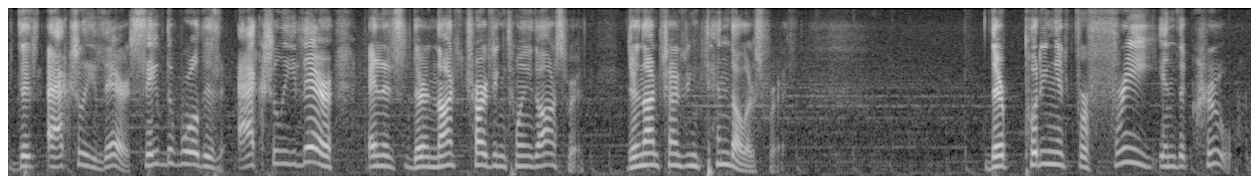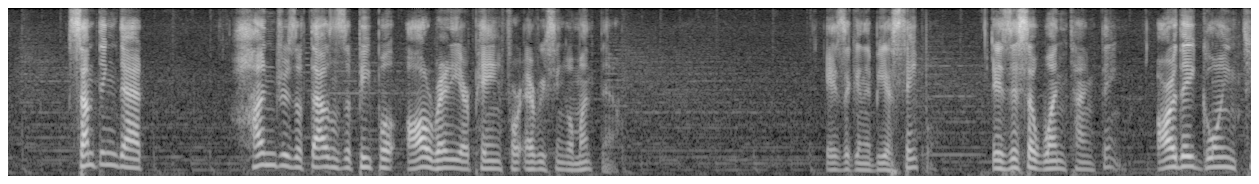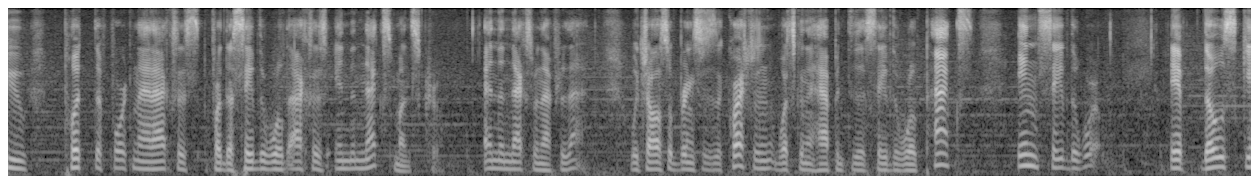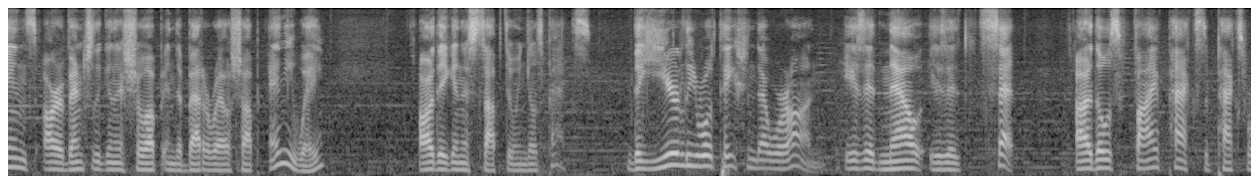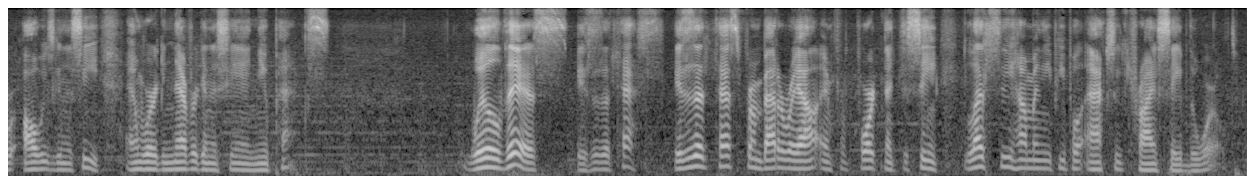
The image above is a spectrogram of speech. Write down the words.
that's actually there. Save the World is actually there, and it's they're not charging twenty dollars for it. They're not charging ten dollars for it. They're putting it for free in the crew, something that hundreds of thousands of people already are paying for every single month now. Is it going to be a staple? Is this a one-time thing? Are they going to put the Fortnite access for the Save the World access in the next month's crew? And the next one after that. Which also brings us to the question what's going to happen to the Save the World packs in Save the World? If those skins are eventually going to show up in the Battle Royale shop anyway, are they going to stop doing those packs? The yearly rotation that we're on, is it now, is it set? Are those five packs the packs we're always going to see and we're never going to see any new packs? Will this, is this a test? Is it a test from Battle Royale and from Fortnite to see, let's see how many people actually try Save the World.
